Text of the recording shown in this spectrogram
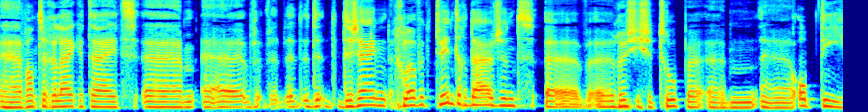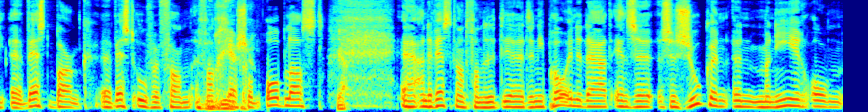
Uh, want tegelijkertijd, uh, uh, er zijn geloof ik 20.000 Russische troepen um, op die westbank, westoever van, van Gerson Oblast. Ja. aan de westkant van de, de, de Dnipro inderdaad. En ze, ze zoeken een manier om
